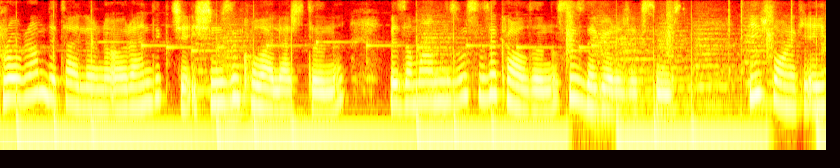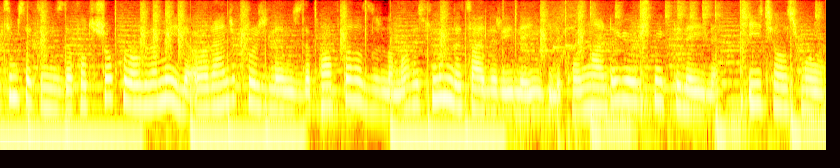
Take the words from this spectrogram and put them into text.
Program detaylarını öğrendikçe işinizin kolaylaştığını ve zamanınızın size kaldığını siz de göreceksiniz. Bir sonraki eğitim setimizde Photoshop programı ile öğrenci projelerinizde pafta hazırlama ve sunum detayları ile ilgili konularda görüşmek dileğiyle. İyi çalışmalar.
